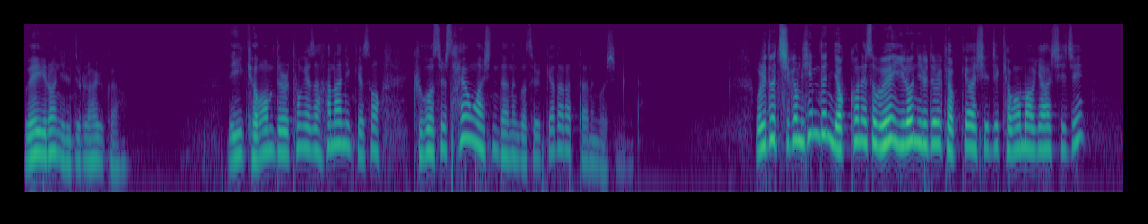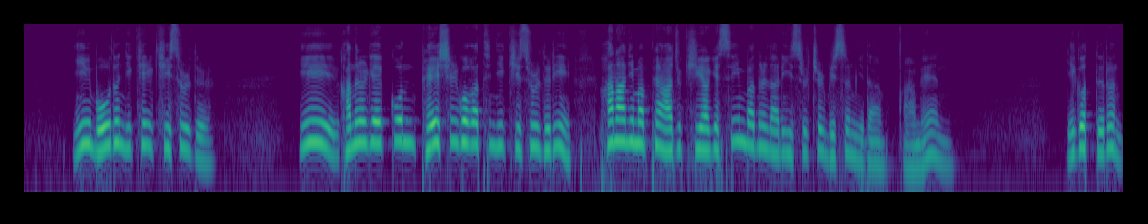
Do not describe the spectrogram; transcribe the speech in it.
왜 이런 일들을 할까? 이 경험들을 통해서 하나님께서 그것을 사용하신다는 것을 깨달았다는 것입니다. 우리도 지금 힘든 여건에서 왜 이런 일들을 겪게 하시지 경험하게 하시지? 이 모든 익힐 기술들, 이 가늘게 꼰 배실과 같은 이 기술들이 하나님 앞에 아주 귀하게 쓰임 받을 날이 있을 줄 믿습니다. 아멘. 이것들은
